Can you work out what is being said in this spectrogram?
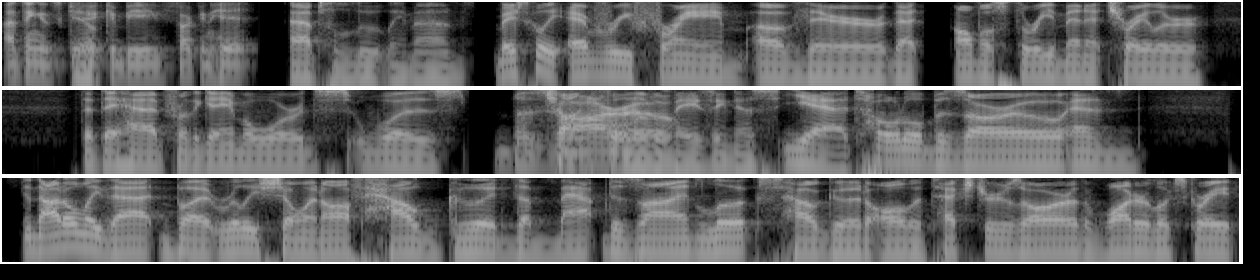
i think it's Yep. it could be fucking hit Absolutely, man. Basically every frame of their that almost 3 minute trailer that they had for the game awards was chock full of amazingness. Yeah, total bizarro and not only that, but really showing off how good the map design looks, how good all the textures are. The water looks great.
